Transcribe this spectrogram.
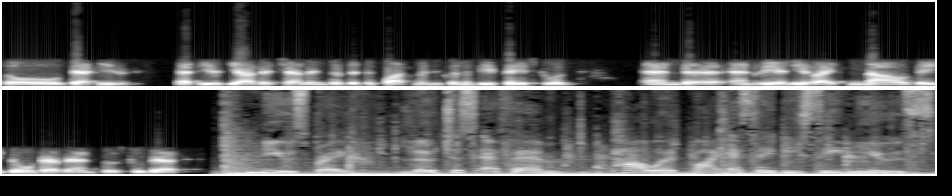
So that is that is the other challenge that the department is going to be faced with. And, uh, and really, right now, they don't have answers to that. Newsbreak, Lotus FM, powered by SABC News.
